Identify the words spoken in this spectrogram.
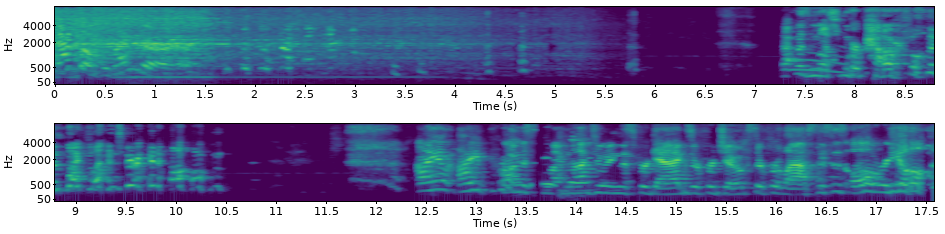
That's a blender. That was much more powerful than my blender at home. I am I promise you I'm not doing this for gags or for jokes or for laughs. This is all real.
